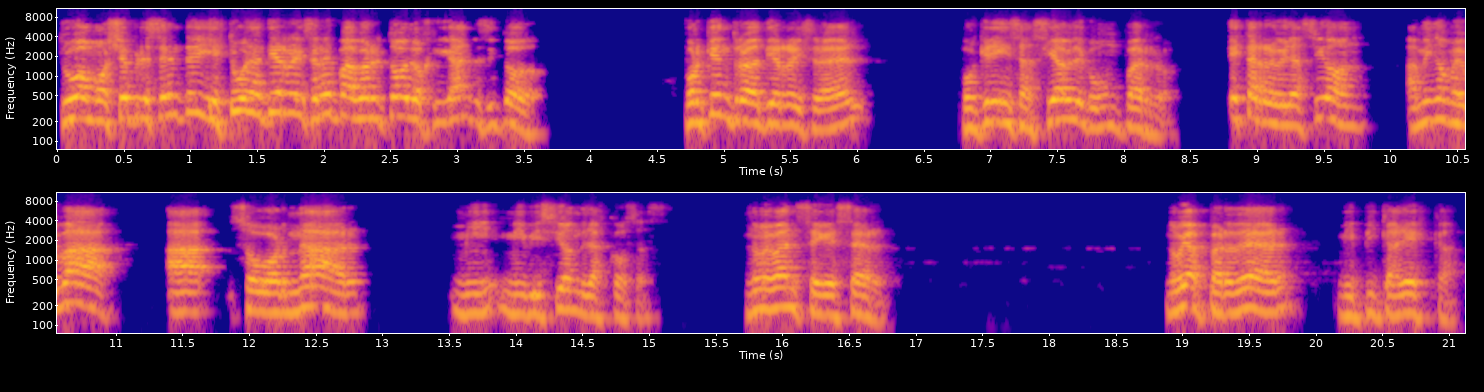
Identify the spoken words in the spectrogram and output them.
Tuvo a Moshe presente y estuvo en la tierra de Israel para ver todos los gigantes y todo. ¿Por qué entró a la tierra de Israel? Porque era insaciable como un perro. Esta revelación a mí no me va a sobornar mi, visión de las cosas. No me va a enseguecer. No voy a perder mi picaresca.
